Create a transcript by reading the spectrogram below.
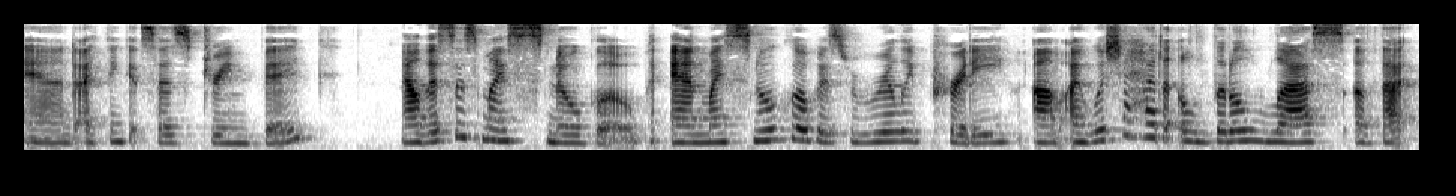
and I think it says dream big. Now this is my snow globe and my snow globe is really pretty. Um, I wish I had a little less of that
